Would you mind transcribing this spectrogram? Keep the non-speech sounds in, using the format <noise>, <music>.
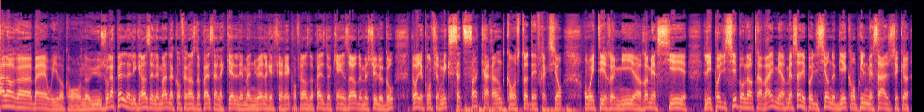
Alors, euh, ben oui, donc on a eu, je vous rappelle les grands éléments de la conférence de presse à laquelle Emmanuel référait, conférence de presse de 15 heures de M. Legault. D'abord, il a confirmé que 740 constats d'infraction ont été remis, euh, remercier les policiers pour leur travail, mais en remerciant les policiers, on a bien compris le message, c'est que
